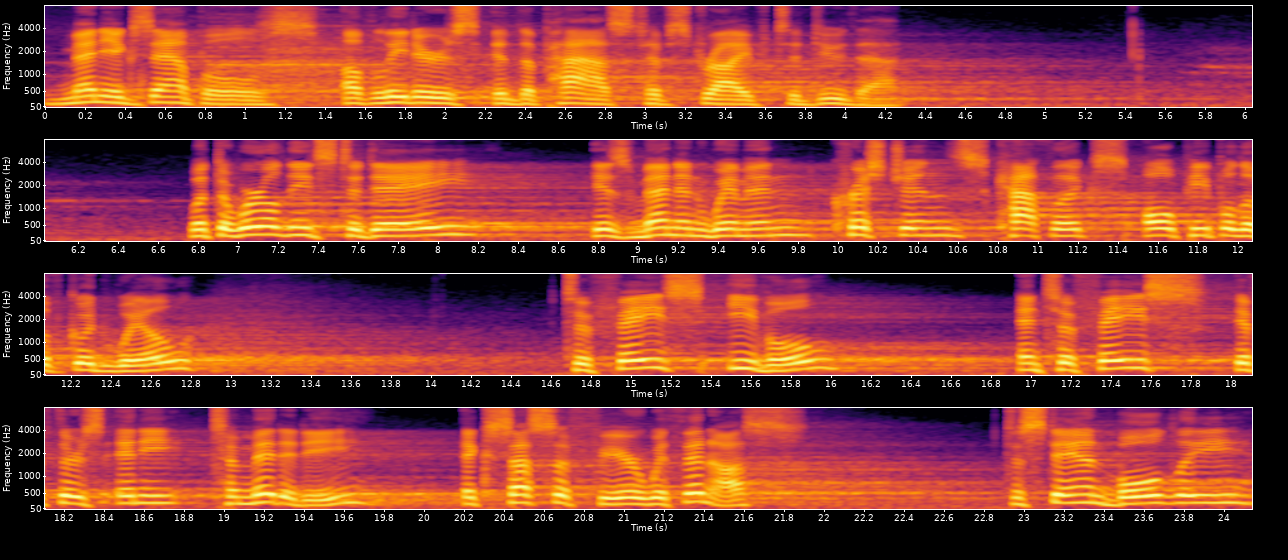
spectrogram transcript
Many examples of leaders in the past have strived to do that. What the world needs today is men and women, Christians, Catholics, all people of goodwill, to face evil and to face, if there's any timidity, excessive fear within us, to stand boldly,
